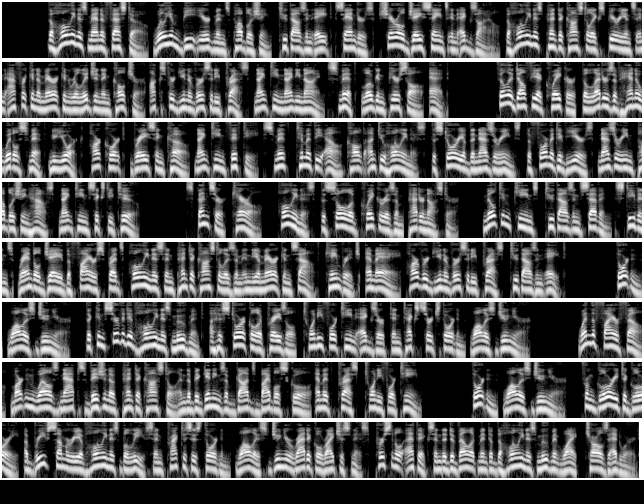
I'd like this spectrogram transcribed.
The Holiness Manifesto, William B. Eerdmans Publishing, 2008 Sanders, Cheryl J. Saints in Exile, The Holiness Pentecostal Experience in African American Religion and Culture Oxford University Press, 1999 Smith, Logan Pearsall, ed. Philadelphia Quaker, The Letters of Hannah Whitall Smith New York, Harcourt, Brace & Co., 1950, Smith, Timothy L. Called Unto Holiness, The Story of the Nazarenes, The Formative Years, Nazarene Publishing House, 1962. Spencer, Carol. Holiness, The Soul of Quakerism Paternoster. Milton Keynes, 2007 Stephens, Randall J. The Fire Spreads, Holiness and Pentecostalism in the American South, Cambridge, M.A., Harvard University Press, 2008. Thornton, Wallace, Jr. The Conservative Holiness Movement, A Historical Appraisal, 2014 excerpt and text search Thornton, Wallace, Jr. When the Fire Fell, Martin Wells Knapp's Vision of Pentecostal and the Beginnings of God's Bible School Emeth Press, 2014. Thornton, Wallace, Jr. From Glory to Glory, A Brief Summary of Holiness Beliefs and Practices Thornton, Wallace Jr. Radical Righteousness, Personal Ethics and the Development of the Holiness Movement White, Charles Edward.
